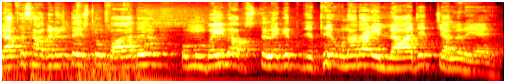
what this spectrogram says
ਲੱਗ ਸਕਦੇ ਨੇ ਤੇ ਇਸ ਤੋਂ ਬਾਅਦ ਉਹ ਮੁੰਬਈ ਵਾਪਸ ਚਲੇ ਗਏ ਜਿੱਥੇ ਉਹਨਾਂ ਦਾ ਇਲਾਜ ਚੱਲ ਰਿਹਾ ਹੈ।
